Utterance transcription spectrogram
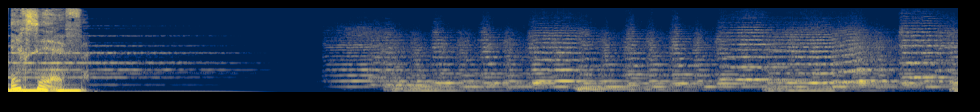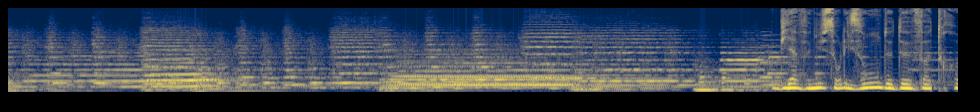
RCF. Bienvenue sur les ondes de votre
